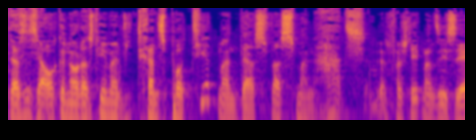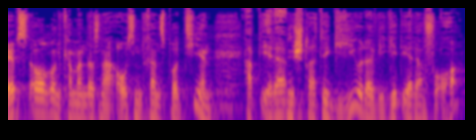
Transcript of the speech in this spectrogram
Das ist ja auch genau das Thema. Wie transportiert man das, was man hat? Versteht man sich selbst auch und kann man das nach außen transportieren? Habt ihr da eine Strategie oder wie geht ihr da vor?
